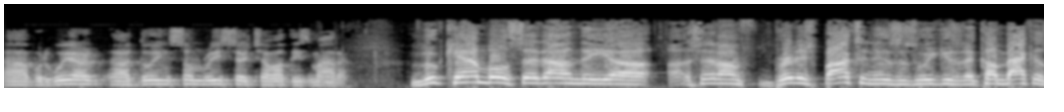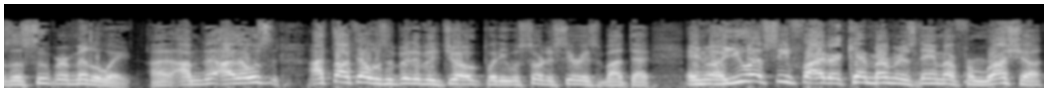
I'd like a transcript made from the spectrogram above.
uh, but we are uh, doing some research about this matter. Luke Campbell said on the uh, uh, said on British Boxing News this week he's going to come back as a super middleweight. I, I'm I was I thought that was a bit of a joke, but he was sort of serious about that. And a UFC fighter, I can't remember his name, uh, from Russia.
